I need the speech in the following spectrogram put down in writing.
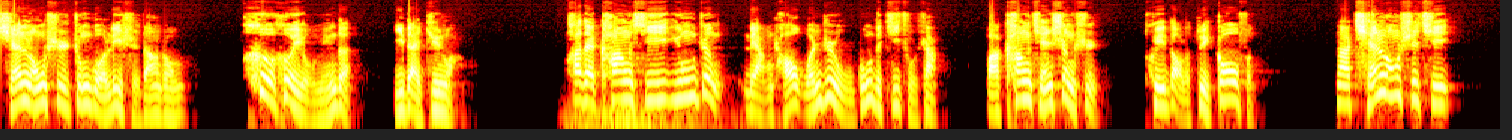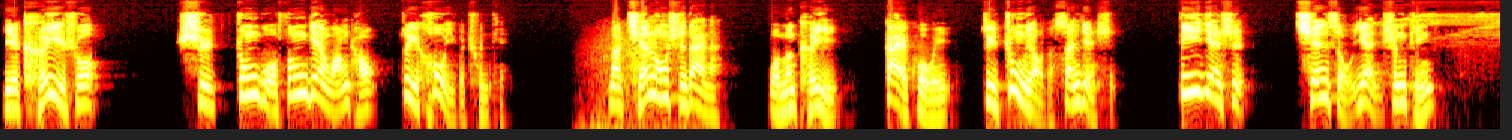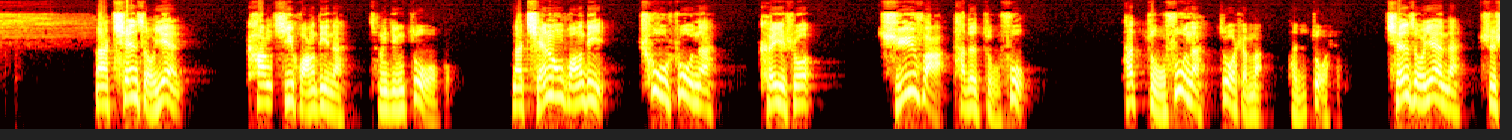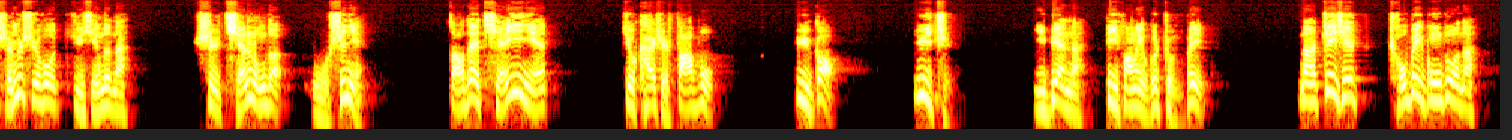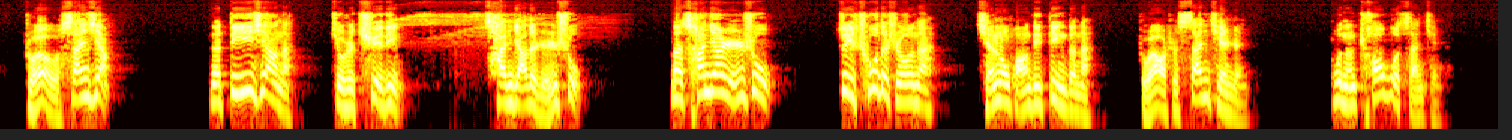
乾隆是中国历史当中赫赫有名的一代君王，他在康熙、雍正两朝文治武功的基础上，把康乾盛世推到了最高峰。那乾隆时期也可以说是中国封建王朝最后一个春天。那乾隆时代呢，我们可以概括为最重要的三件事。第一件事，千叟宴升平。那千叟宴，康熙皇帝呢曾经做过。那乾隆皇帝处处呢可以说取法他的祖父，他祖父呢做什么他就做什么。千叟宴呢是什么时候举行的呢？是乾隆的五十年，早在前一年就开始发布预告、谕旨，以便呢。地方有个准备，那这些筹备工作呢，主要有三项。那第一项呢，就是确定参加的人数。那参加人数最初的时候呢，乾隆皇帝定的呢，主要是三千人，不能超过三千人。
